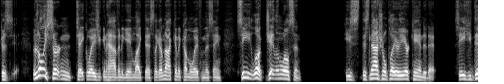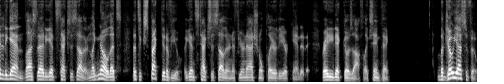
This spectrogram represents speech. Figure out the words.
because there's only certain takeaways you can have in a game like this. Like I'm not going to come away from this saying, "See, look, Jalen Wilson, he's this National Player of the Year candidate." See, he did it again last night against Texas Southern. Like, no, that's that's expected of you against Texas Southern if you're a National Player of the Year candidate. Grady Dick goes off, like same thing. But Joe Yesufu,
